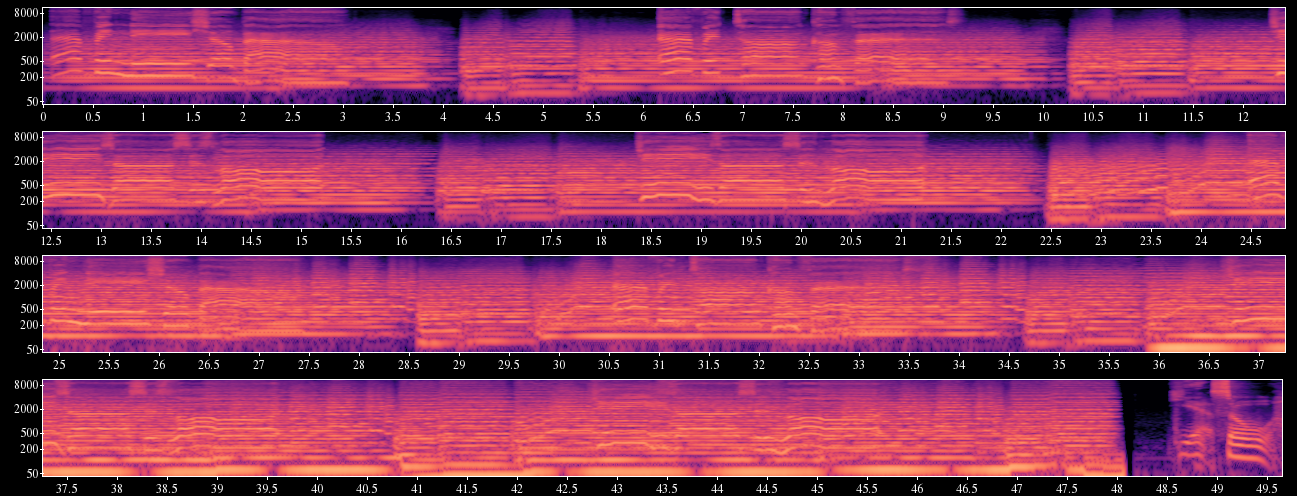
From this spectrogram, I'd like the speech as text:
Every knee shall bow. Every tongue confess. Jesus is Lord. yeah so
